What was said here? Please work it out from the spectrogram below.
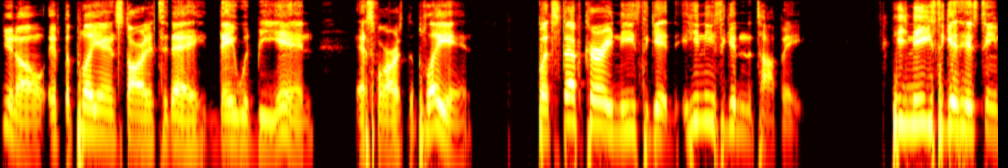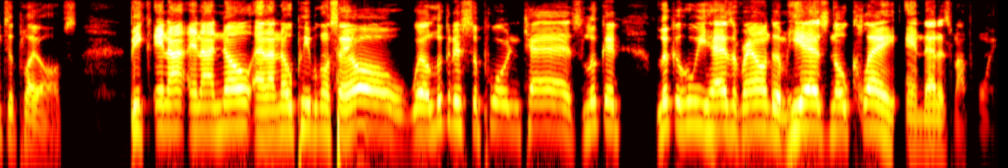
you know, if the play in started today, they would be in as far as the play in. But Steph Curry needs to get he needs to get in the top eight. He needs to get his team to the playoffs. Be, and I and I know and I know people gonna say, oh well, look at his supporting cast. Look at look at who he has around him. He has no Klay, and that is my point.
